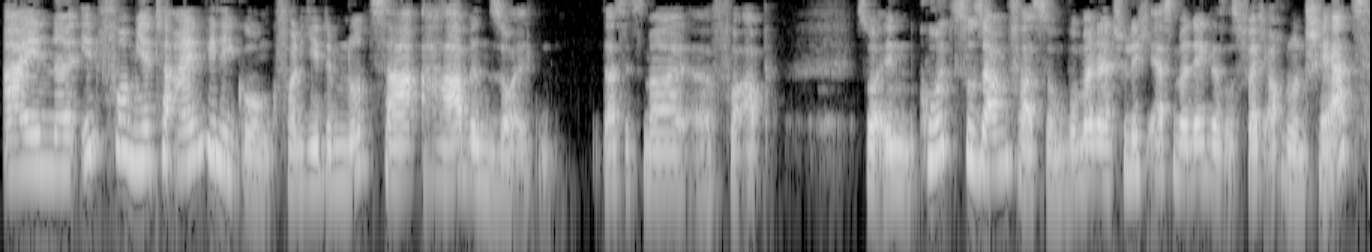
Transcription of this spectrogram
eine informierte Einwilligung von jedem Nutzer haben sollten. Das jetzt mal äh, vorab. So in Kurzzusammenfassung, wo man natürlich erstmal denkt, das ist vielleicht auch nur ein Scherz,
